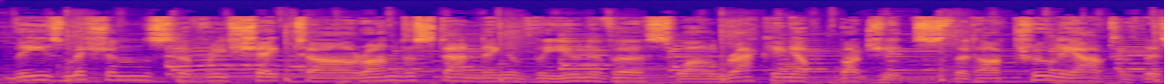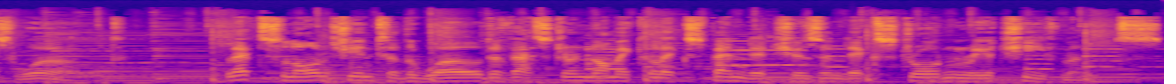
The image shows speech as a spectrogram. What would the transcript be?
these missions have reshaped our understanding of the universe while racking up budgets that are truly out of this world. Let's launch into the world of astronomical expenditures and extraordinary achievements.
